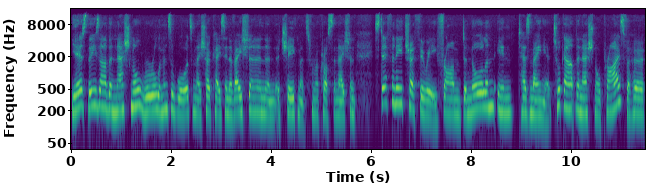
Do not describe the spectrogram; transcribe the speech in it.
Yes, these are the National Rural Women's Awards and they showcase innovation and achievements from across the nation. Stephanie Trethewey from Dunorlan in Tasmania took out the national prize for her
